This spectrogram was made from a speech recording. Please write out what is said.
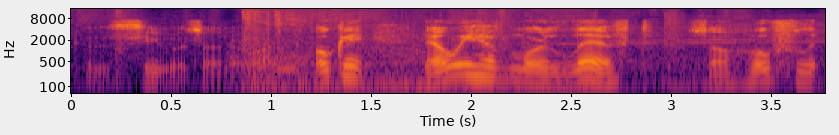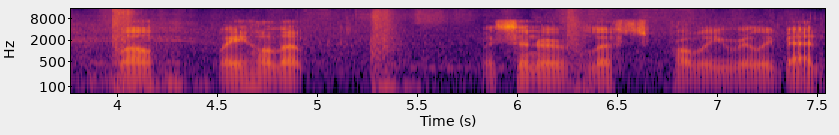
Because the seat was underwater. Okay, now we have more lift. So hopefully... Well, wait, hold up. My center of lift's probably really bad.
